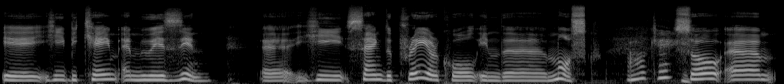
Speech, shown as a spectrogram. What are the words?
he became a muezzin. Uh, he sang the prayer call in the mosque. okay. So, um,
